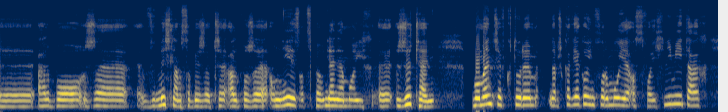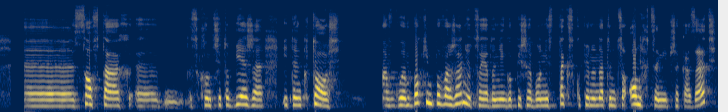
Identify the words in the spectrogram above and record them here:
e, albo że wymyślam sobie rzeczy, albo że on nie jest od spełniania moich życzeń, w momencie, w którym na przykład ja go informuję o swoich limitach, softach, skąd się to bierze i ten ktoś ma w głębokim poważaniu, co ja do niego piszę, bo on jest tak skupiony na tym, co on chce mi przekazać,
